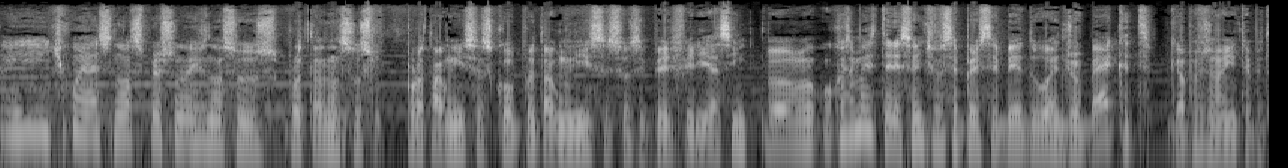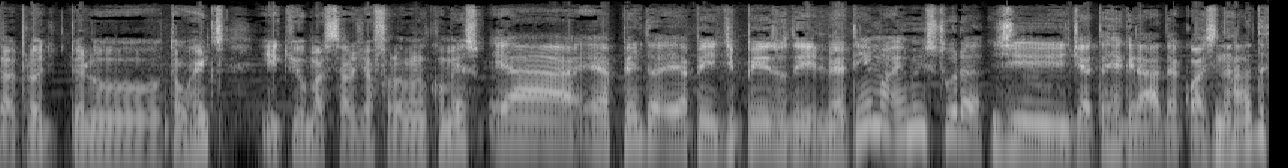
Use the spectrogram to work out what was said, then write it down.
E a gente conhece nossos personagens, nossos, nossos protagonistas, co-protagonistas, se você preferir assim. Uma coisa mais interessante você perceber do Andrew Beckett, que é o personagem interpretado pelo, pelo Tom Hanks, e que o Marcelo já falou lá no começo, é a, é a perda é a de peso dele, né? Tem uma, é uma mistura de dieta regrada, quase nada,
